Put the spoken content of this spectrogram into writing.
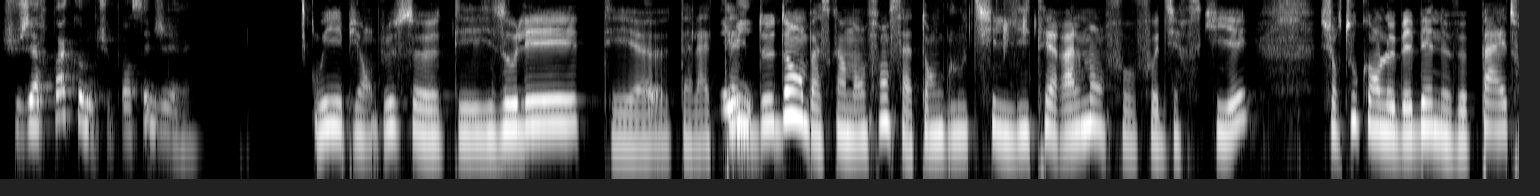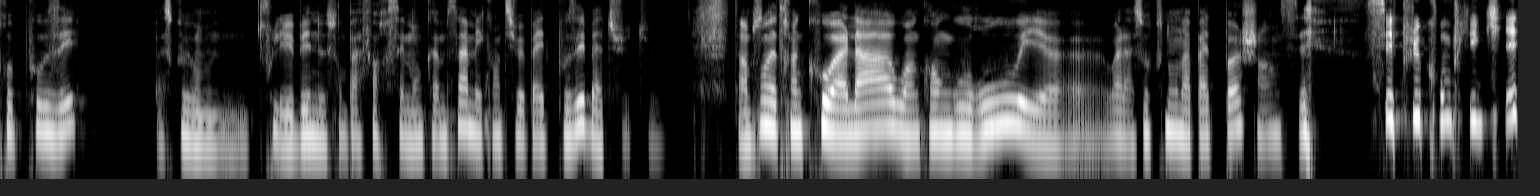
tu gères pas comme tu pensais de gérer. Oui, et puis en plus, tu es isolée, tu as la tête dedans, parce qu'un enfant, ça t'engloutit littéralement, faut, faut dire ce qui est. Surtout quand le bébé ne veut pas être posé, parce que tous les bébés ne sont pas forcément comme ça, mais quand il veut pas être posé, bah, tu, tu as l'impression d'être un koala ou un kangourou, et voilà, sauf que nous, on n'a pas de poche, hein, c'est plus compliqué.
